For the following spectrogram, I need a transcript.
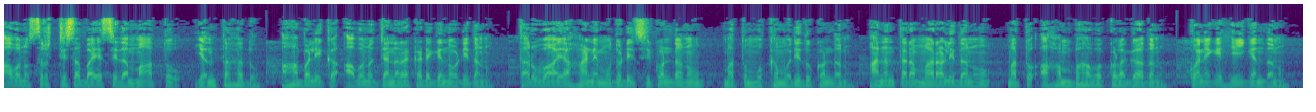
ಅವನು ಸೃಷ್ಟಿಸ ಬಯಸಿದ ಮಾತು ಎಂತಹದು? ಆ ಬಳಿಕ ಅವನು ಜನರ ಕಡೆಗೆ ನೋಡಿದನು. ತರುವಾಯ ಹಣೆ ಮುದುಡಿಸಿಕೊಂಡನು ಮತ್ತು ಮುಖ ಮುರಿದುಕೊಂಡನು. ಅನಂತರ ಮರಳಿದನು ಮತ್ತು ಅಹಂಭಾವಕ್ಕೊಳಗಾದನು. ಕೊನೆಗೆ ಹೀಗೆಂದನು.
